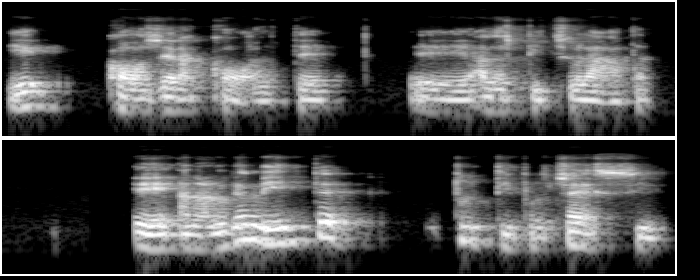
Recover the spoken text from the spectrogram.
e cose raccolte eh, alla spicciolata. E analogamente tutti i processi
